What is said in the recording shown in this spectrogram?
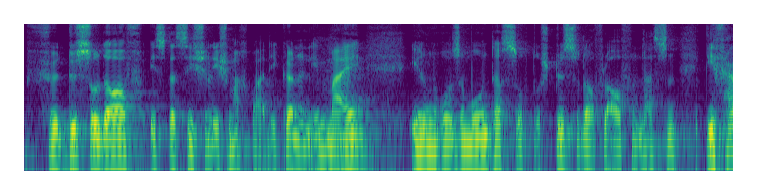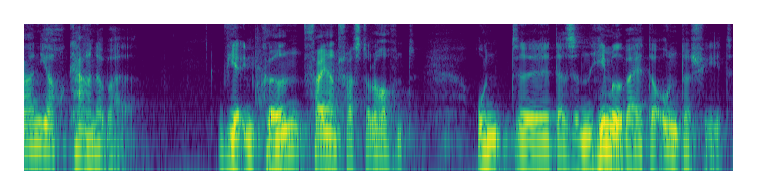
für Düsseldorf ist das sicherlich machbar. Die können im Mai ihren Rosenmontagszug durch Düsseldorf laufen lassen. Die feiern ja auch Karneval. Wir in Köln feiern Fastelovend. Und äh, das ist ein himmelweiter Unterschied.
